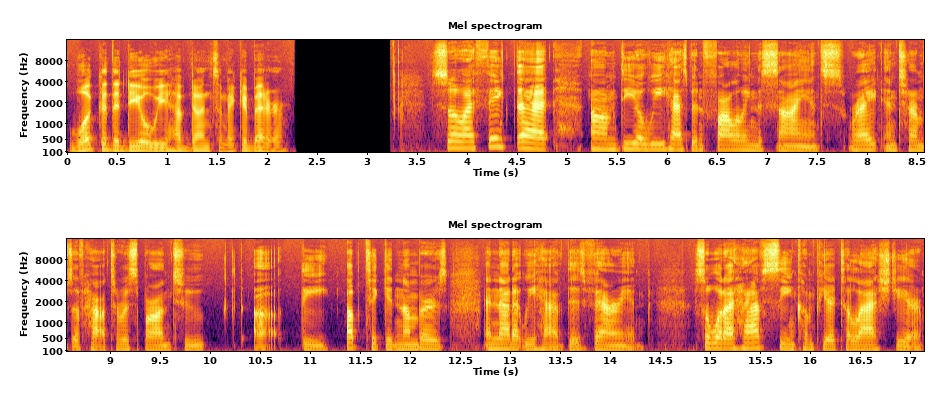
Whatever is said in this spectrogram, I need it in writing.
what could the DOE have done to make it better? So I think that um, DOE has been following the science, right, in terms of how to respond to uh, the uptick in numbers, and now that we have this variant. So what I have seen compared to last year,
